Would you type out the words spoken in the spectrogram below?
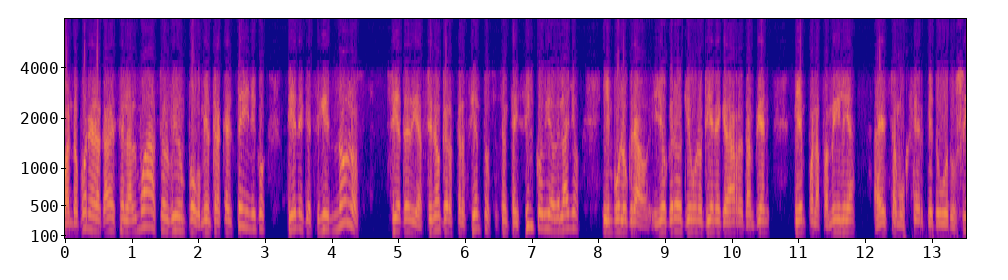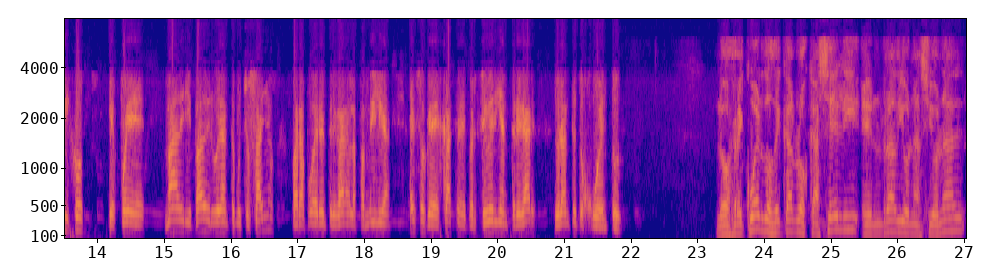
Cuando pone la cabeza en la almohada se olvida un poco, mientras que el técnico tiene que seguir no los siete días, sino que los 365 días del año involucrado. Y yo creo que uno tiene que darle también tiempo a la familia, a esa mujer que tuvo tus hijos, que fue madre y padre durante muchos años, para poder entregar a la familia eso que dejaste de percibir y entregar durante tu juventud. Los recuerdos de Carlos Caselli en Radio Nacional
